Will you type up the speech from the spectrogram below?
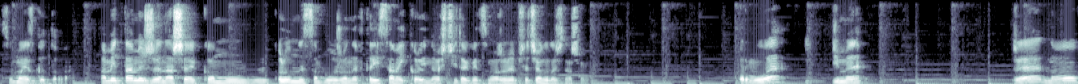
Suma jest gotowa. Pamiętamy, że nasze kolumny są ułożone w tej samej kolejności, tak więc możemy przeciągnąć naszą formułę i widzimy, że no,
